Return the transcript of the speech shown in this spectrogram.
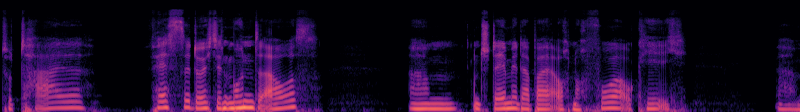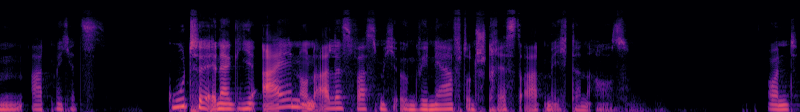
total feste durch den Mund aus ähm, und stell mir dabei auch noch vor, okay, ich ähm, atme jetzt gute Energie ein und alles, was mich irgendwie nervt und stresst, atme ich dann aus. Und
